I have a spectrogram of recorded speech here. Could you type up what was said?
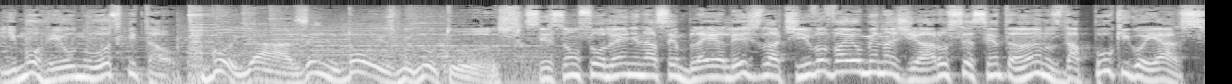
e morreu no hospital. Goiás em dois minutos. Sessão solene na Assembleia Legislativa vai homenagear os 60 anos da PUC Goiás.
